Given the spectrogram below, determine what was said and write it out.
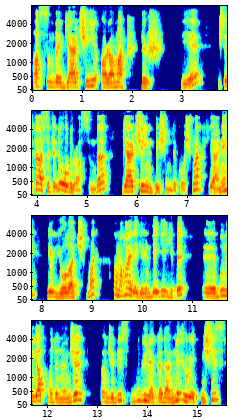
aslında gerçeği aramaktır diye. İşte felsefede odur aslında. Gerçeğin peşinde koşmak yani bir yola çıkmak. Ama Heidegger'in dediği gibi e, bunu yapmadan önce önce biz bugüne kadar ne üretmişiz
